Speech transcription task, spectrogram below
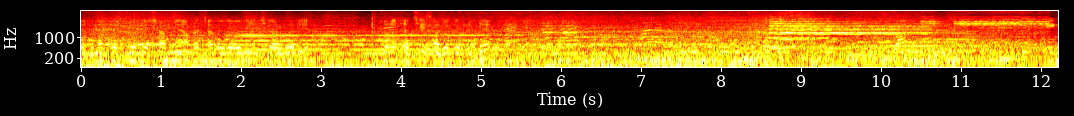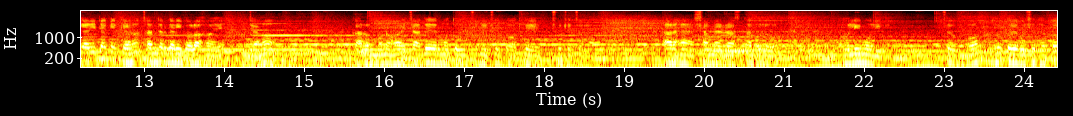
এখানে প্রেসিডেন্টের সামনে আমরা চাঁদের গাড়ি নিয়েছি অলরেডি চলে যাচ্ছি সাজেকের দিকে। এই গাড়িটাকে কেন চাঁদের গাড়ি বলা হয় জানো? কারণ মনে হয় চাঁদের মতো উঁচু নিচু পথে ছুটে চলা। আর হ্যাঁ সামনের রাস্তাগুলো হলিমলি। চোখ বন্ধ করে বসে থাকো,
